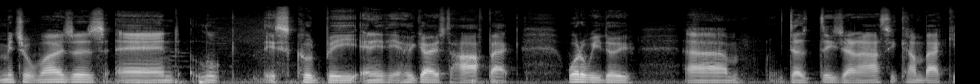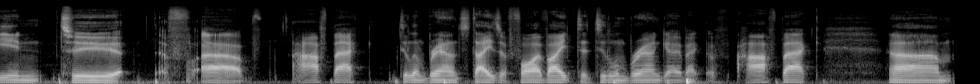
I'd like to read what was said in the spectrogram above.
Mitchell Moses, and look, this could be anything. Who goes to halfback? What do we do? Um, does DJ Narsi come back in to uh, halfback? Dylan Brown stays at five eight. Does Dylan Brown go back to halfback? Um,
